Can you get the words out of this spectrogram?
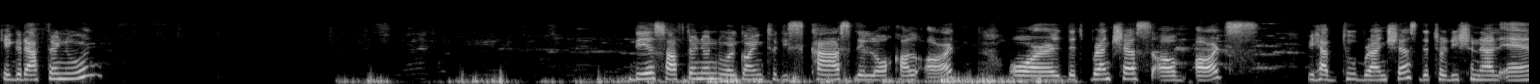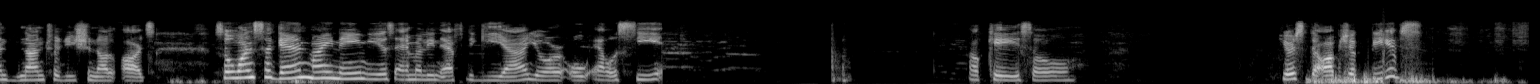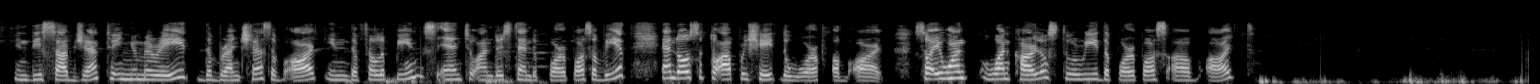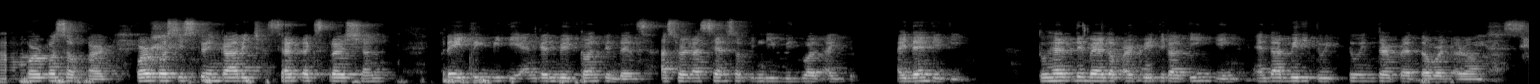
Okay, good afternoon. This afternoon, we're going to discuss the local art or the branches of arts. We have two branches, the traditional and non-traditional arts. So once again, my name is Emmeline F. De Guia, your OLC. Okay, so here's the objectives in this subject to enumerate the branches of art in the Philippines and to understand the purpose of it and also to appreciate the work of art. So I want Juan Carlos to read the purpose of art. Uh, purpose of art. Purpose is to encourage self-expression, creativity, and can build confidence as well as sense of individual identity to help develop our critical thinking and the ability to, to interpret the world around us.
